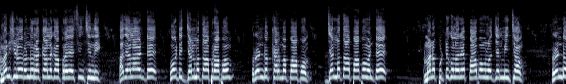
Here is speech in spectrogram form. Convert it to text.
మనిషిలో రెండు రకాలుగా ప్రవేశించింది. అది ఎలా అంటే ఒకటి జన్మతా పాపం రెండు కర్మ పాపం. జన్మతా పాపం అంటే మన పుట్టుకలోనే పాపంలో జన్మించాం. రెండు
